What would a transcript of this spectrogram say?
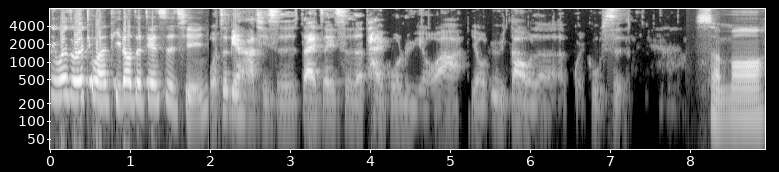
你为什么会突然提到这件事情？我这边啊，其实在这一次的泰国旅游啊，有遇到了鬼故事。什么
